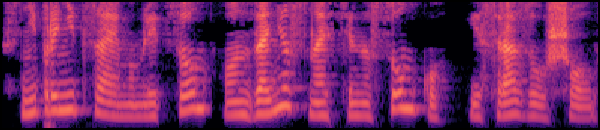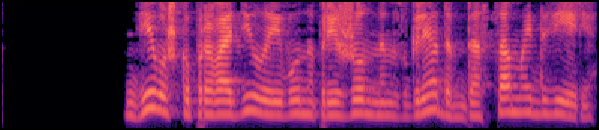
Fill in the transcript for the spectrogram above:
С непроницаемым лицом он занес Настину сумку и сразу ушел. Девушка проводила его напряженным взглядом до самой двери,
